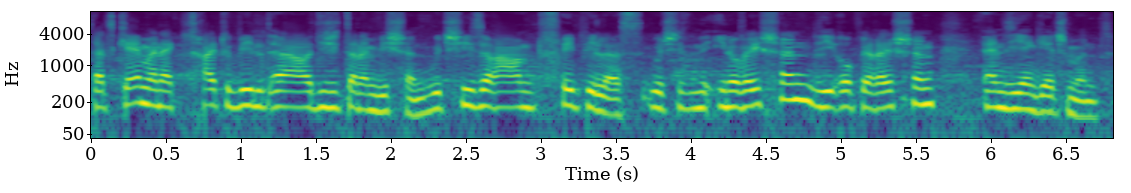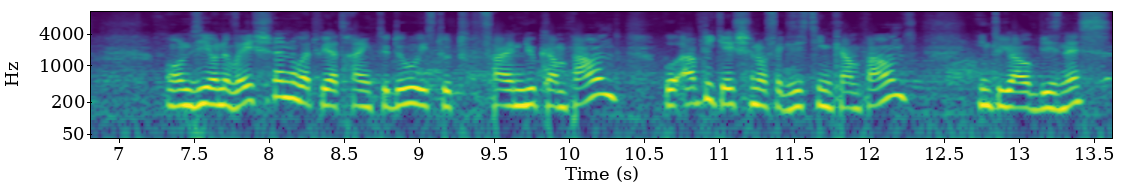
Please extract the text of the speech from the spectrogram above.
that came and tried to build our digital ambition, which is around three pillars, which is innovation, the operation, and the engagement. On the innovation, what we are trying to do is to find new compound or application of existing compounds into our business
